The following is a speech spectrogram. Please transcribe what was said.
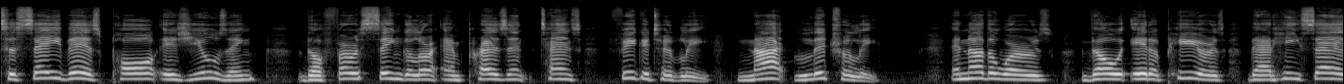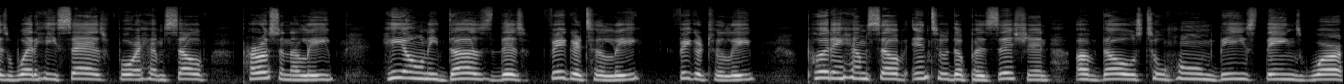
To say this, Paul is using the first singular and present tense figuratively, not literally. In other words, though it appears that he says what he says for himself personally, he only does this figuratively, figuratively, putting himself into the position of those to whom these things were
